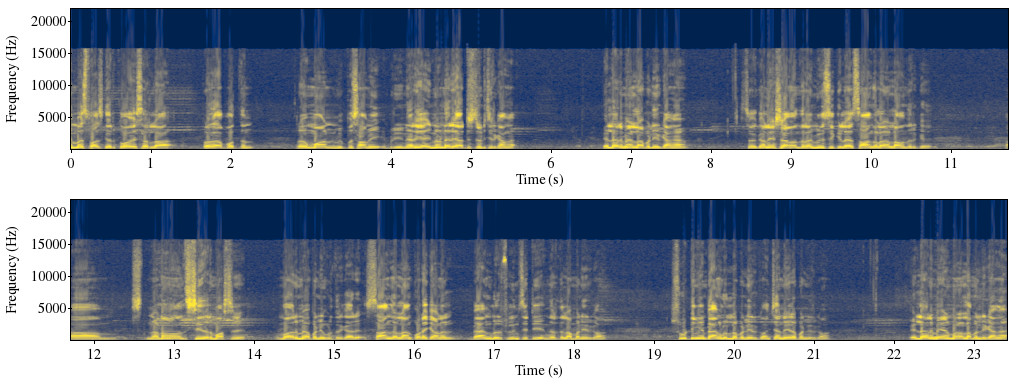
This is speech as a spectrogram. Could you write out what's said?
எம்எஸ் பாஸ்கர் கோவை சர்லா பிரதாபோத்தன் ரஹ்மான் மிப்புசாமி இப்படி நிறைய இன்னும் நிறைய ஆர்டிஸ்ட் நடிச்சிருக்காங்க. எல்லாருமே நல்லா பண்ணியிருக்காங்க. ஸோ கணேஷ் ராகவேந்திரா மியூசிக்கில் சாங்கெல்லாம் நல்லா வந்திருக்கு. நடனம் வந்து ஸ்ரீதர் மாஸ்டர். ரொம்ப அருமையாக பண்ணி கொடுத்துருக்காரு. சாங்கெல்லாம் கொடைக்கானல் பெங்களூர் ஃபிலிம் சிட்டி இந்த இடத்துலாம் பண்ணியிருக்கோம். ஷூட்டிங்கே பெங்களூரில் பண்ணியிருக்கோம் சென்னையில் பண்ணியிருக்கோம். எல்லாருமே ரொம்ப நல்லா பண்ணியிருக்காங்க.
